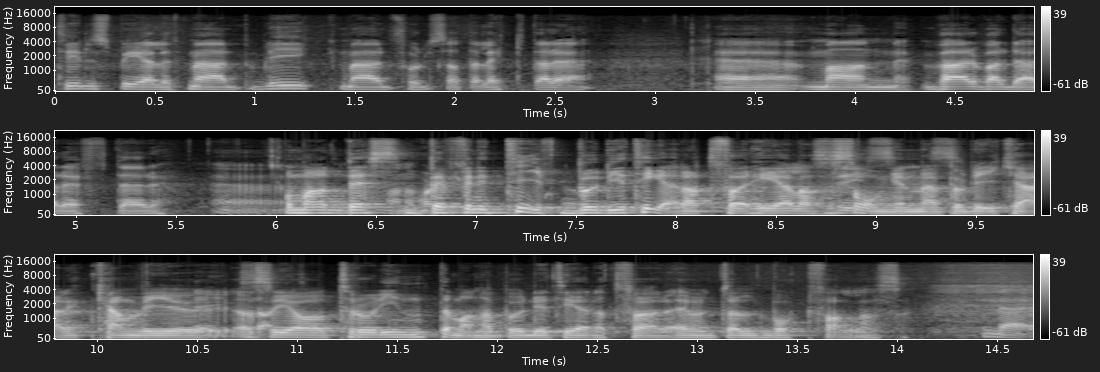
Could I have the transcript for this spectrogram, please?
till spelet med publik, med fullsatta läktare. Eh, man värvar därefter. Eh, och man har, des- man har definitivt budgeterat för hela säsongen Precis. med publik här. Kan vi ju, alltså jag tror inte man har budgeterat för eventuellt bortfall. Alltså. Nej,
